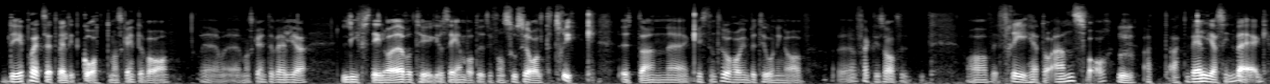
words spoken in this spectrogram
det är på ett sätt väldigt gott. Man ska inte vara, eh, man ska inte välja livsstil och övertygelse enbart utifrån socialt tryck utan kristen tro har en betoning av faktiskt av, av frihet och ansvar mm. att, att välja sin väg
